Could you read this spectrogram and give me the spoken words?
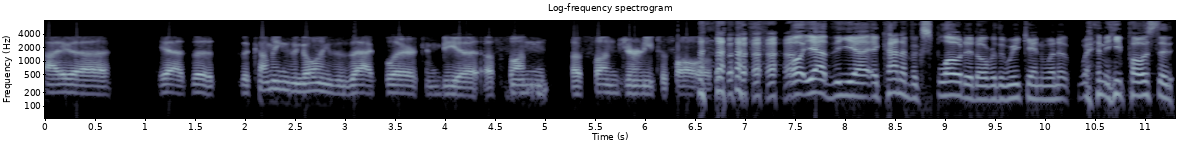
I uh yeah the the comings and goings of Zach Blair can be a, a fun a fun journey to follow. well, yeah, the uh, it kind of exploded over the weekend when it when he posted,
